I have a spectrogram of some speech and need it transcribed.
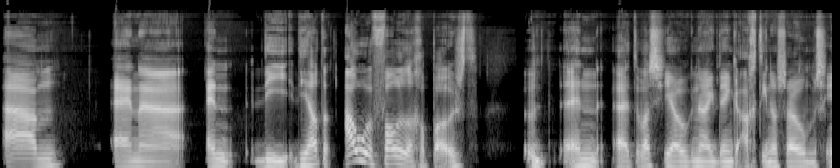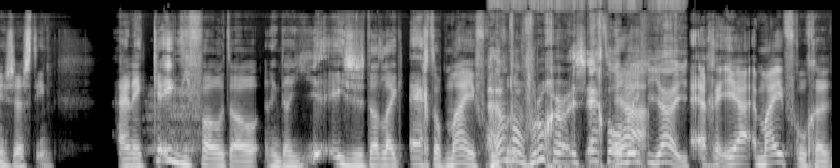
Ehm, en en die, die had een oude foto gepost. En eh, toen was hij ook, nou, ik denk 18 of zo, misschien 16. En ik keek die foto en ik dacht, jezus, dat lijkt echt op mij vroeger. Hem van vroeger is echt wel Ja. een beetje jij. Echt, ja, mij vroeger.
